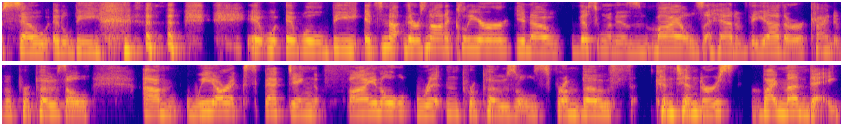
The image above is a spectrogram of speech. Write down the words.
so it'll be it, it will be it's not there's not a clear you know this one is miles ahead of the other kind of a proposal. Um, we are expecting final written proposals from both contenders by monday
